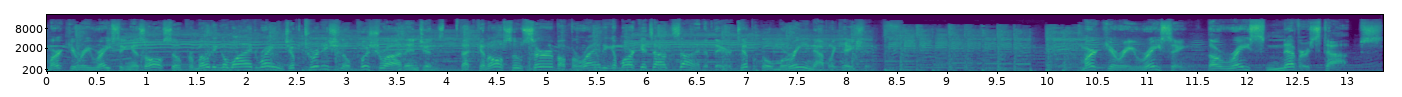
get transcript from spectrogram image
Mercury Racing is also promoting a wide range of traditional pushrod engines that can also serve a variety of markets outside of their typical marine applications. Mercury Racing, the race never stops.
